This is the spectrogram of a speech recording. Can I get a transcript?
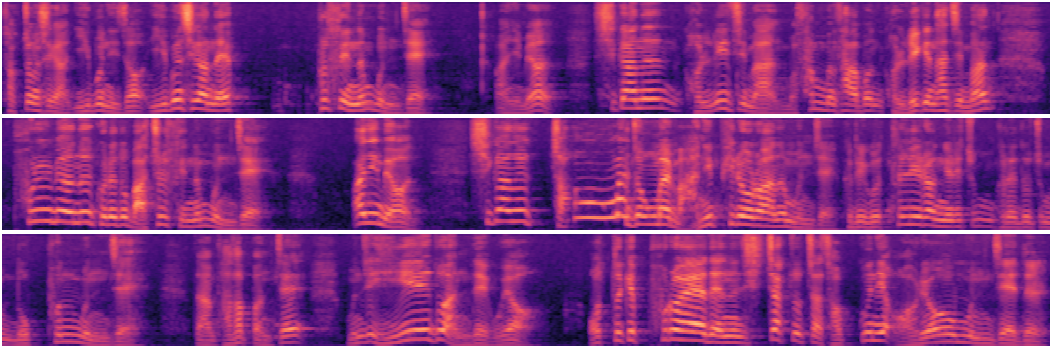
적정 시간, 2분이죠. 2분 시간 내에 풀 수 있는 문제, 아니면 시간은 걸리지만, 뭐 3분, 4분 걸리긴 하지만, 풀면은 그래도 맞출 수 있는 문제, 아니면 시간을 정말 정말 많이 필요로 하는 문제, 그리고 틀릴 확률이 좀 그래도 좀 높은 문제, 다음 다섯 번째, 문제 이해도 안 되고요. 어떻게 풀어야 되는지 시작조차 접근이 어려운 문제들,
